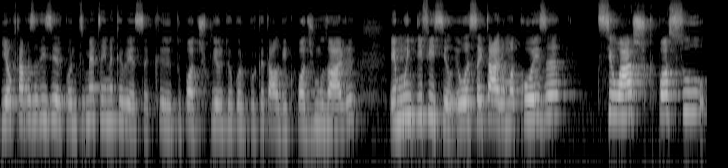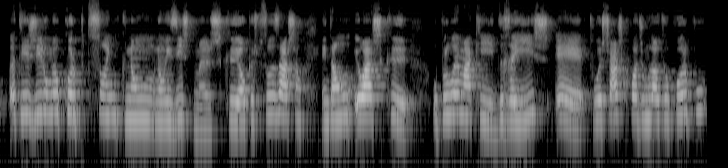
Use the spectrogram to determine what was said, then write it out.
E é o que estavas a dizer, quando te metem na cabeça que tu podes escolher o teu corpo por catálogo e que podes mudar, é muito difícil eu aceitar uma coisa se eu acho que posso atingir o meu corpo de sonho, que não, não existe, mas que é o que as pessoas acham. Então eu acho que o problema aqui de raiz é tu achares que podes mudar o teu corpo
